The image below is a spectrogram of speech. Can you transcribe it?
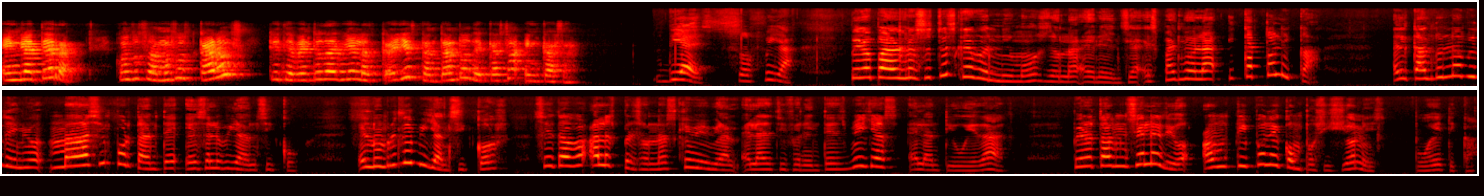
e Inglaterra, con sus famosos carols que se ven todavía en las calles cantando de casa en casa. 10. Sofía. Pero para nosotros que venimos de una herencia española y católica, el canto navideño más importante es el villancico. El nombre de villancicos se daba a las personas que vivían en las diferentes villas en la antigüedad, pero también se le dio a un tipo de composiciones, poética,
